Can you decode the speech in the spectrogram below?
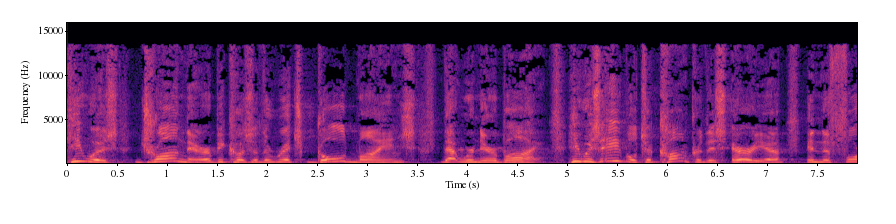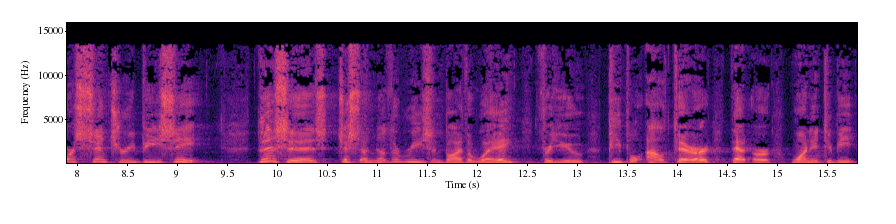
He was drawn there because of the rich gold mines that were nearby. He was able to conquer this area in the 4th century BC. This is just another reason, by the way, for you people out there that are wanting to be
